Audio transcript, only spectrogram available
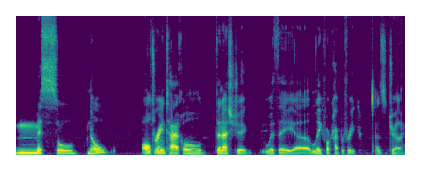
missile no all-terrain tackle finesse jig with a uh, Lake Fork Hyper Freak as a trailer.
